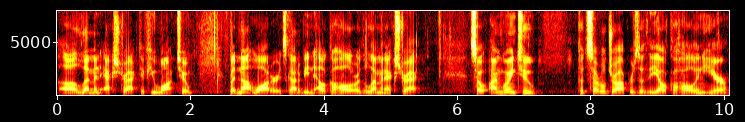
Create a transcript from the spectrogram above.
uh, lemon extract if you want to, but not water. It's got to be an alcohol or the lemon extract. So I'm going to put several droppers of the alcohol in here.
